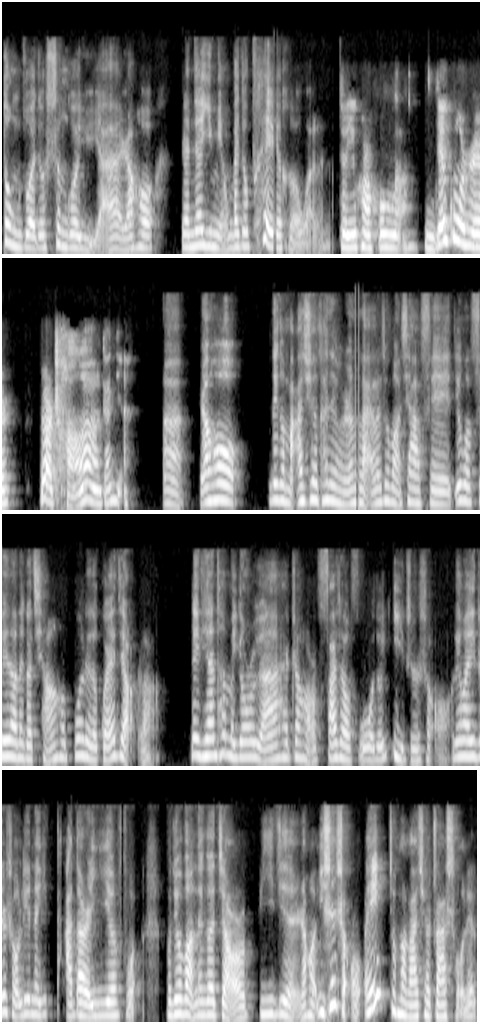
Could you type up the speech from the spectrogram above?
动作就胜过语言，然后人家一明白就配合我了呢，就一块轰了。你这故事有点长啊，赶紧。嗯，然后。那个麻雀看见有人来了，就往下飞，结果飞到那个墙和玻璃的拐角了。那天他们幼儿园还正好发校服，我就一只手，另外一只手拎着一大袋衣服，我就往那个角逼近，然后一伸手，哎，就把麻雀抓手里了。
